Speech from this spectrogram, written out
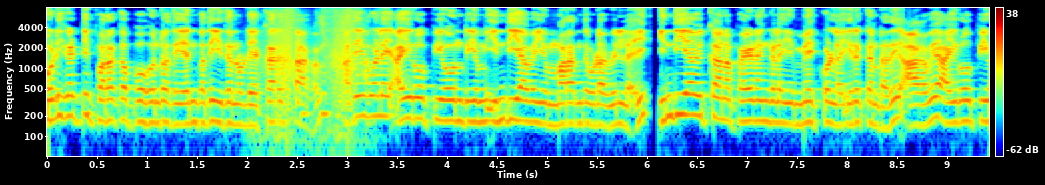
கொடிகட்டி பறக்கப் போகின்றது என்பது இதனுடைய கருத்தாகும். அதேவேளை ஐரோப்பிய ஒன்றியம் இந்தியாவையும் மறந்துவிடவில்லை. இந்தியாவிற்கான பயணங்களையும் மேற்கொள்ள இருக்கின்றது. ஆகவே ஐரோப்பிய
